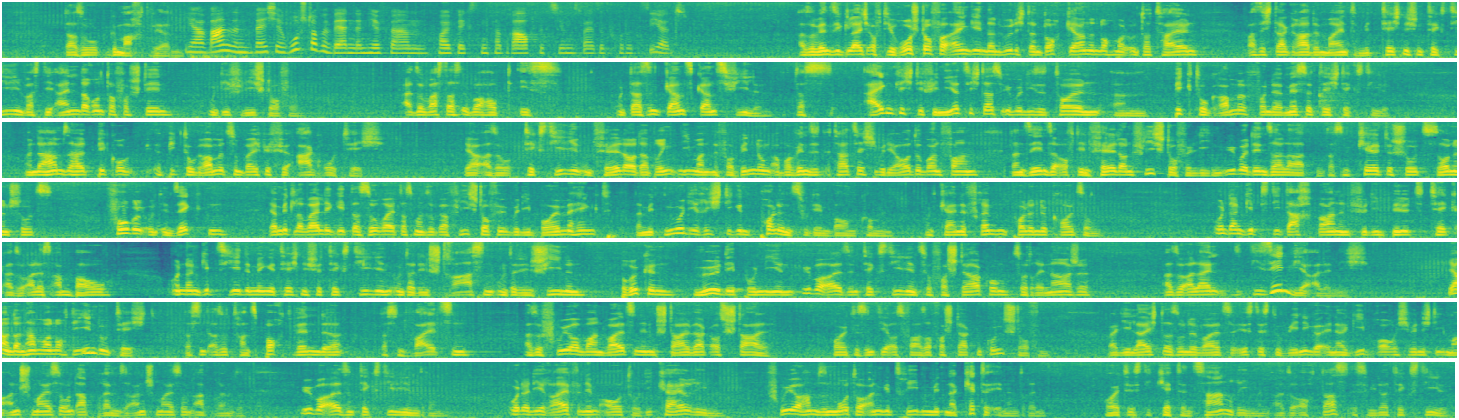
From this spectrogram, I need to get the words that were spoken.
da so gemacht werden. Ja, Wahnsinn. Welche Rohstoffe werden denn hierfür am häufigsten verbraucht bzw. produziert? Also wenn Sie gleich auf die Rohstoffe eingehen, dann würde ich dann doch gerne nochmal unterteilen, was ich da gerade meinte mit technischen Textilien, was die einen darunter verstehen und die Fließstoffe. Also was das überhaupt ist. Und da sind ganz, ganz viele. Das eigentlich definiert sich das über diese tollen ähm, Piktogramme von der Messe Tech Textil. Und da haben sie halt Pikro Piktogramme zum Beispiel für Agrotech. Ja, also Textilien und Felder, da bringt niemand eine Verbindung, aber wenn sie tatsächlich über die Autobahn fahren, dann sehen sie auf den Feldern Fließstoffe liegen, über den Salaten. Das sind Kälteschutz, Sonnenschutz, Vogel- und Insekten. Ja, mittlerweile geht das so weit, dass man sogar Fließstoffe über die Bäume hängt, damit nur die richtigen Pollen zu dem Baum kommen und keine fremden pollende Kreuzungen. Und dann gibt es die Dachbahnen für die Bildtech, also alles am Bau. Und dann gibt es jede Menge technische Textilien unter den Straßen, unter den Schienen, Brücken, Mülldeponien. Überall sind Textilien zur Verstärkung, zur Drainage. Also allein, die sehen wir alle nicht. Ja, und dann haben wir noch die Indutech. Das sind also Transportwände, das sind Walzen. Also früher waren Walzen in einem Stahlwerk aus Stahl. Heute sind die aus faserverstärkten Kunststoffen. Weil je leichter so eine Walze ist, desto weniger Energie brauche ich, wenn ich die immer anschmeiße und abbremse, anschmeiße und abbremse. Überall sind Textilien drin. Oder die Reifen im Auto, die Keilriemen. Früher haben sie einen Motor angetrieben mit einer Kette innen drin. Heute ist die Kette ein Zahnriemen, also auch das ist wieder Textil.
